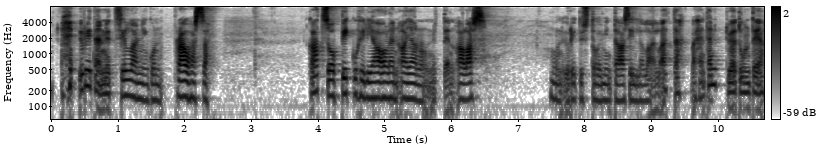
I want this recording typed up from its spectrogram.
yritän nyt sillä niin kuin rauhassa katsoa, pikkuhiljaa olen ajanut nytten alas mun yritystoimintaa sillä lailla, että vähentänyt työtunteja.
